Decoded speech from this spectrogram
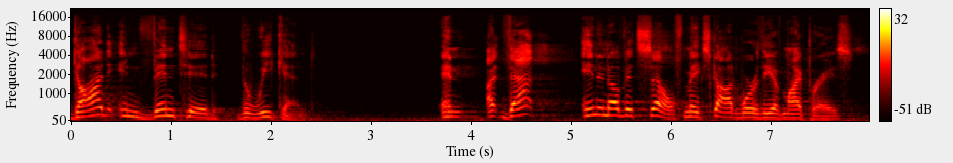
God invented the weekend. And that, in and of itself, makes God worthy of my praise.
